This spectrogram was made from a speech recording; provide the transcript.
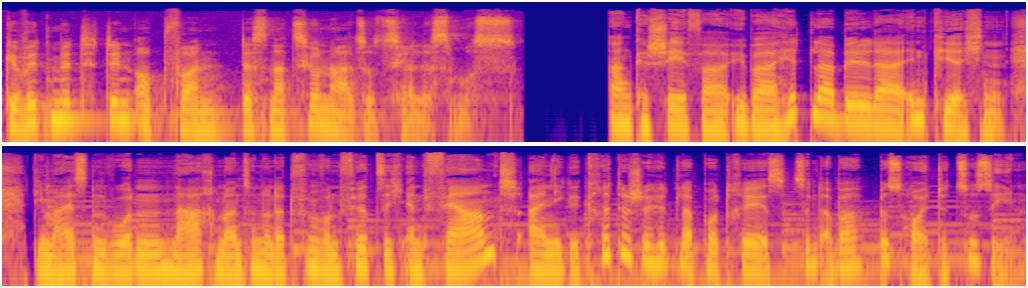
gewidmet den Opfern des Nationalsozialismus. Anke Schäfer über Hitlerbilder in Kirchen. Die meisten wurden nach 1945 entfernt. Einige kritische Hitlerporträts sind aber bis heute zu sehen.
